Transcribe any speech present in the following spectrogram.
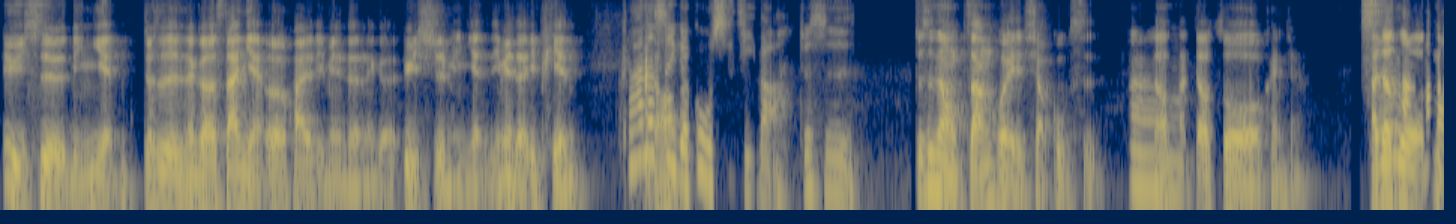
浴室名言，就是那个三言二拍里面的那个浴室名言里面的一篇。他那是一个故事集吧？就是就是那种章回小故事。嗯。然后它叫做，我看一下。他叫做闹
